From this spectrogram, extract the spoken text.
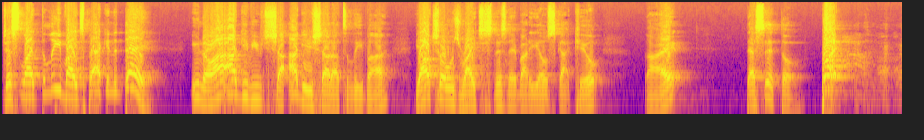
just like the Levites back in the day. You know, I, will give you. I'll give you shout out to Levi. Y'all chose righteousness, and everybody else got killed. All right, that's it though. But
